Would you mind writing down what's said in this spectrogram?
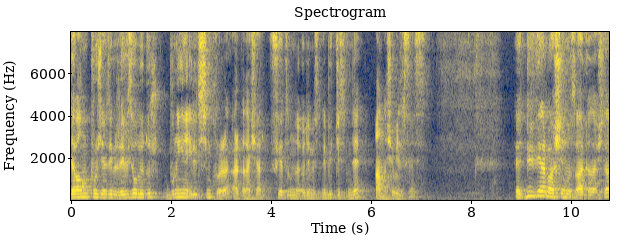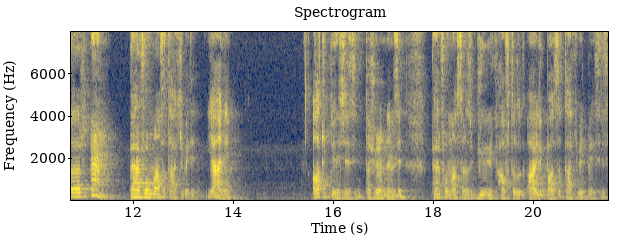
devamlı projenizde bir revize oluyordur. Bunu yine iletişim kurarak arkadaşlar fiyatını, ödemesinde, bütçesinde anlaşabilirsiniz. Evet bir diğer başlığımız arkadaşlar performansı takip edin. Yani alt yükleyicilerinizin, taşeronlarınızın performanslarınızı günlük, haftalık, aylık bazda takip etmelisiniz.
